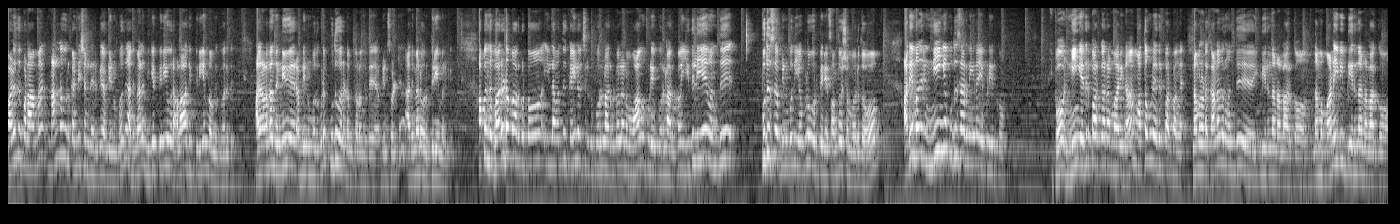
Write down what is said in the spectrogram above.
பழுதுபடாமல் நல்ல ஒரு கண்டிஷனில் இருக்குது அப்படின்னும் போது அது மேலே மிகப்பெரிய ஒரு அலாதி பிரியம் நம்மளுக்கு வருது. அதனால தான் இந்த நியூ இயர் அப்படின்னும் போது கூட புது வருடம் தொடங்குது அப்படின்னு சொல்லிட்டு அது மேலே ஒரு பிரியம் இருக்குது அப்போ இந்த வருடமாக இருக்கட்டும் இல்லை வந்து கையில் வச்சிருக்க பொருளாக இருக்கட்டும் இல்லை நம்ம வாங்கக்கூடிய பொருளாக இருக்கட்டும் இதுலேயே வந்து புதுசு அப்படின்னும் போது எவ்வளோ ஒரு பெரிய சந்தோஷம் வருதோ அதே மாதிரி நீங்கள் புதுசாக இருந்தீங்கன்னா எப்படி இருக்கும்? இப்போது நீங்கள் எதிர்பார்க்குற மாதிரி தான் மற்றவங்களும் எதிர்பார்ப்பாங்க. நம்மளோட கணவர் வந்து இப்படி இருந்தால் நல்லாயிருக்கும் நம்ம மனைவி இப்படி இருந்தால் நல்லாயிருக்கும்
